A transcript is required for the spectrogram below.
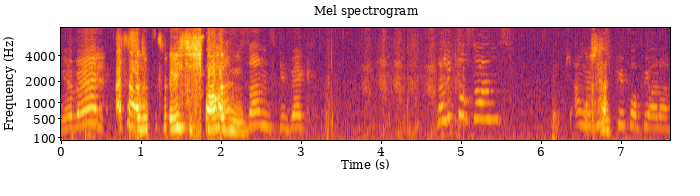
Geh weg! Alter, du bist mir richtig schaden. Sand, geh weg. Da liegt doch Sand. Ich angel dich, Sand. PvP, Alter.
